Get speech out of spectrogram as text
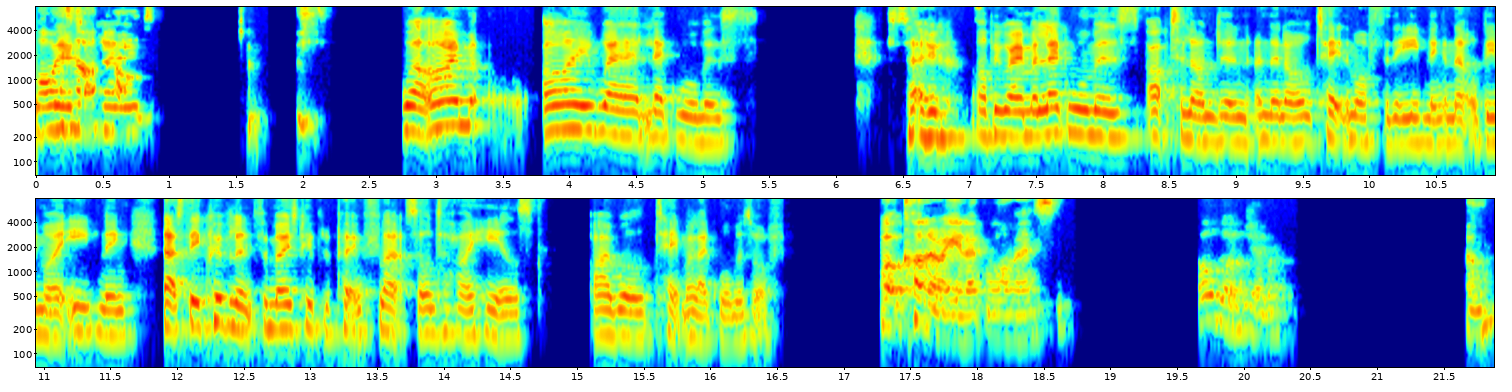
always got no- cold. Well, I'm I wear leg warmers. So I'll be wearing my leg warmers up to London and then I'll take them off for the evening and that will be my evening. That's the equivalent for most people of putting flats onto high heels. I will take my leg warmers off. What colour are your leg warmers? Hold on, Gemma. Oh,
